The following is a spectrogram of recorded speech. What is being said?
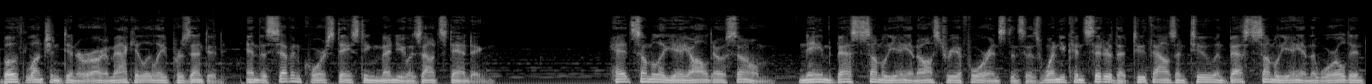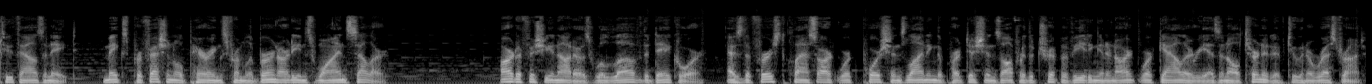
Both lunch and dinner are immaculately presented, and the seven-course tasting menu is outstanding. Head sommelier Aldo Sohm, named Best Sommelier in Austria for instances when you consider that 2002 and Best Sommelier in the world in 2008, makes professional pairings from Le Bernardin's wine cellar. Art aficionados will love the decor, as the first-class artwork portions lining the partitions offer the trip of eating in an artwork gallery as an alternative to in a restaurant.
